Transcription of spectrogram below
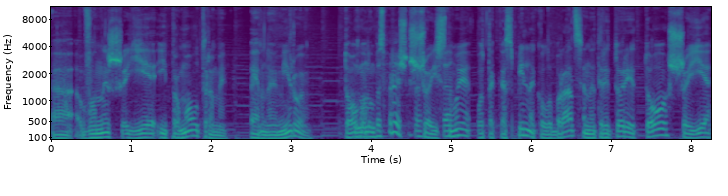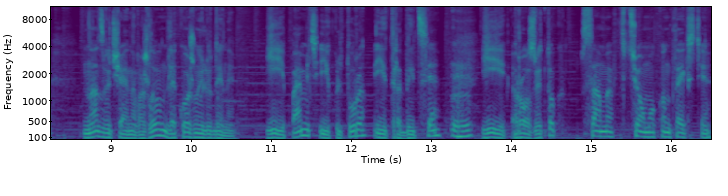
е, вони ж є і промоутерами певною мірою того, Ну, безперечно. так, що так. існує отака спільна колаборація на території того, що є надзвичайно важливим для кожної людини. її пам'ять, її культура, її традиція, Мгм. її розвиток саме в цьому контексті.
